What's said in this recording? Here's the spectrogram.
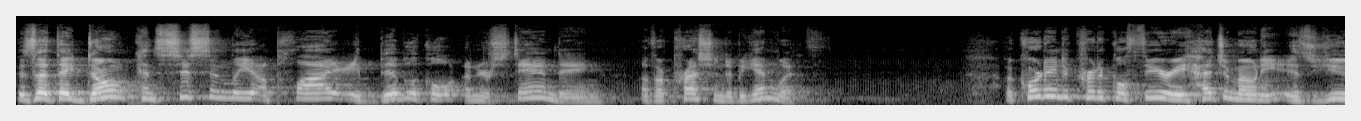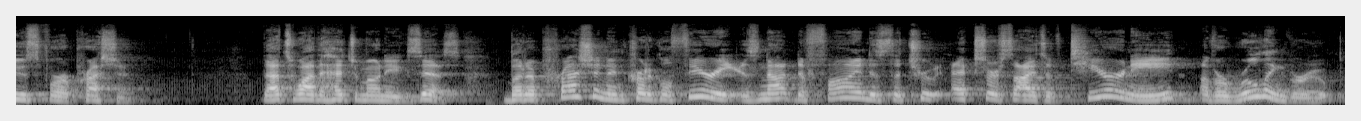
is that they don't consistently apply a biblical understanding of oppression to begin with. According to critical theory, hegemony is used for oppression. That's why the hegemony exists. But oppression in critical theory is not defined as the true exercise of tyranny of a ruling group.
